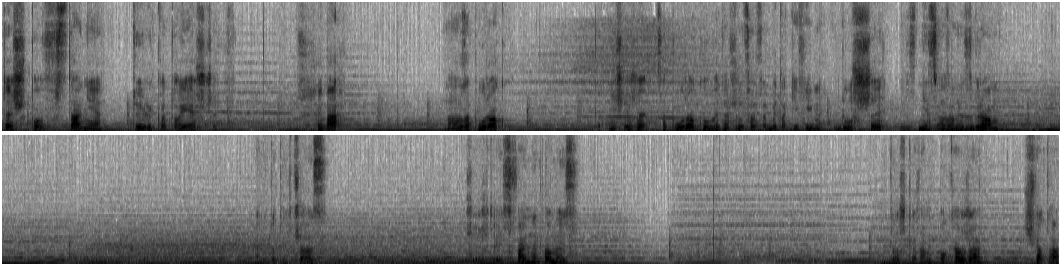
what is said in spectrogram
też powstanie, tylko to jeszcze chyba no za pół roku. Tak myślę, że co pół roku będę wrzucał sobie takie filmy dłuższe, z- niezwiązane z grą. Jak dotychczas. Myślę, że to jest fajny pomysł. Troszkę Wam pokażę świata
